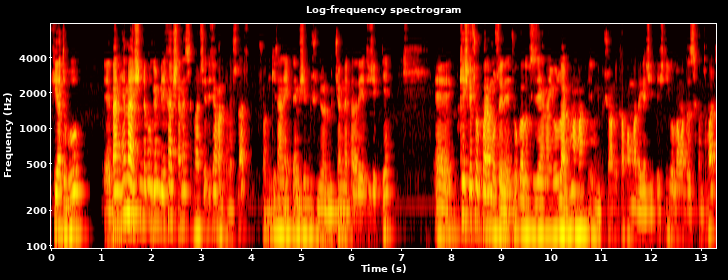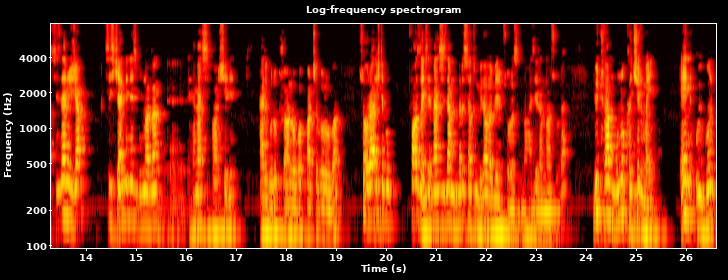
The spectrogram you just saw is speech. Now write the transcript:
Fiyatı bu. E, ben hemen şimdi bugün birkaç tane sipariş edeceğim arkadaşlar. Şu an iki tane eklemişim düşünüyorum bütçem ne kadar yetecek diye. E, keşke çok param olsaydı. Çok alıp size hemen yollardım ama benim gibi şu anda kapanma da gerçekleşti. Yollamada sıkıntı var. Sizden ricam siz kendiniz bunlardan e, hemen sipariş edin. Her grup şu an robot parçaları olan. Sonra işte bu fazlaysa ben sizden bunları satın bile alabilirim sonrasında Haziran'dan sonra. Lütfen bunu kaçırmayın. En uygun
